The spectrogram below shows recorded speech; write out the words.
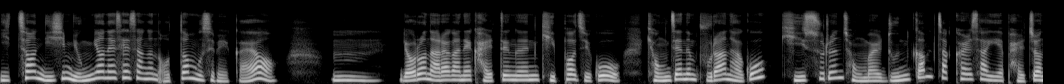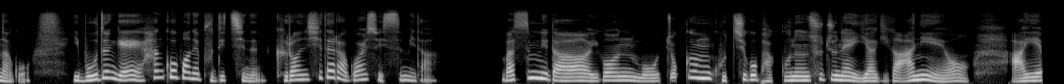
2026년의 세상은 어떤 모습일까요? 음, 여러 나라 간의 갈등은 깊어지고 경제는 불안하고 기술은 정말 눈 깜짝할 사이에 발전하고 이 모든 게 한꺼번에 부딪히는 그런 시대라고 할 수 있습니다. 맞습니다. 이건 뭐 조금 고치고 바꾸는 수준의 이야기가 아니에요. 아예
